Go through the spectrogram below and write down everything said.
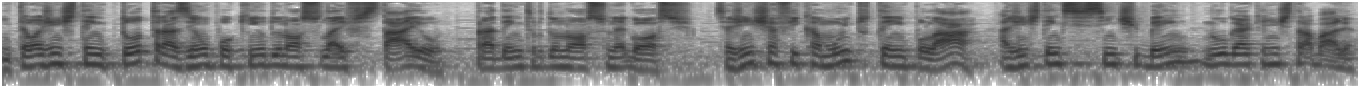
Então a gente tentou trazer um pouquinho do nosso lifestyle para dentro do nosso negócio. Se a gente já fica muito tempo lá, a gente tem que se sentir bem no lugar que a gente trabalha.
